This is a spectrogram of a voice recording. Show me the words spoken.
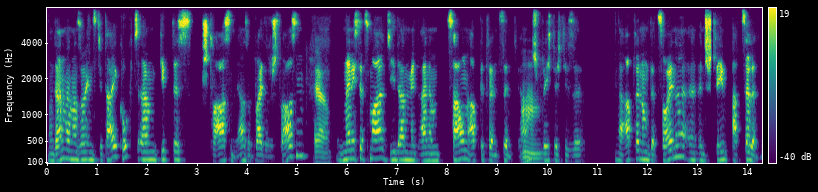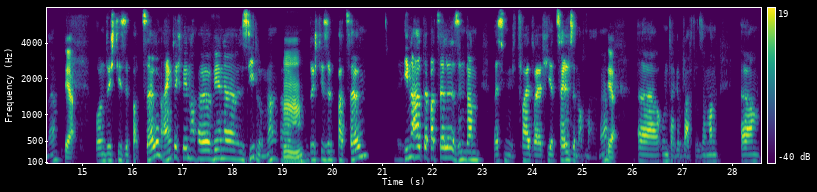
Und dann, wenn man so ins Detail guckt, ähm, gibt es Straßen, ja, so breitere Straßen, ja. nenne ich es jetzt mal, die dann mit einem Zaun abgetrennt sind. Ja? Mhm. Sprich, durch diese Abtrennung der Zäune äh, entstehen Parzellen. Ne? Ja. Und durch diese Parzellen, eigentlich wie, äh, wie eine Siedlung, ne? Ähm, mhm. durch diese Parzellen, innerhalb der Parzelle sind dann, weiß ich nicht, zwei, drei, vier Zelte nochmal ne? ja. äh, untergebracht. Also man ähm,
